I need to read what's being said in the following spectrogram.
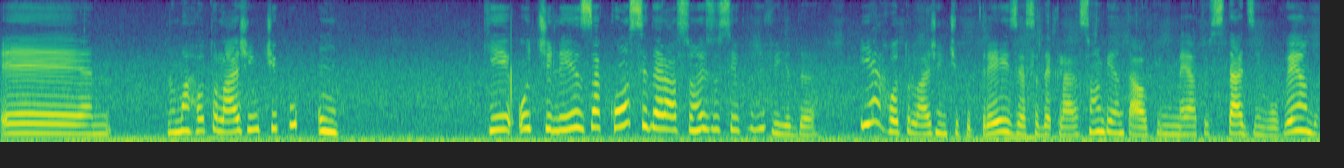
é, numa rotulagem tipo 1, que utiliza considerações do ciclo de vida. E a rotulagem tipo 3, essa declaração ambiental que o Inmetro está desenvolvendo,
